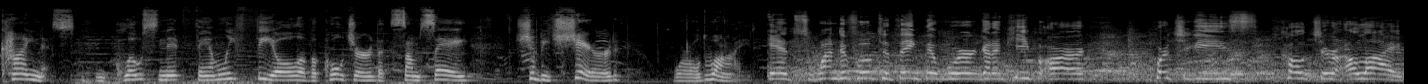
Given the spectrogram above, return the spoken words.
kindness, and close knit family feel of a culture that some say should be shared worldwide. It's wonderful to think that we're going to keep our Portuguese culture alive.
